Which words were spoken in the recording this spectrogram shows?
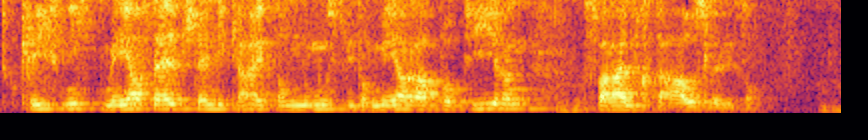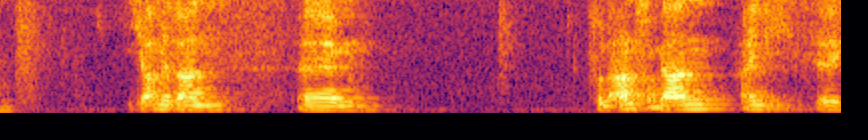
du kriegst nicht mehr Selbstständigkeit, sondern du musst wieder mehr rapportieren, das war einfach der Auslöser. Ich habe mir dann ähm, von Anfang an eigentlich äh,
